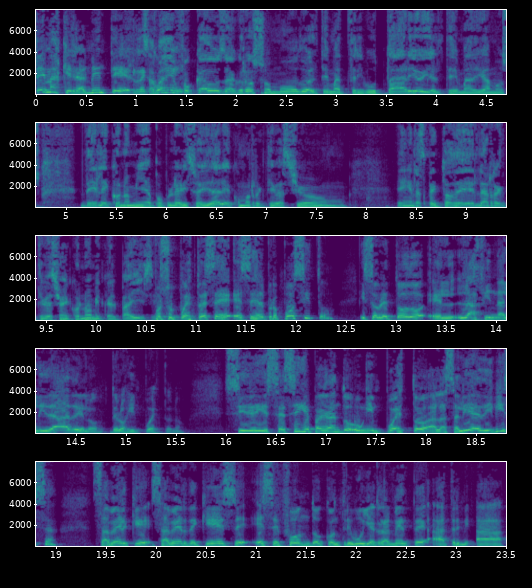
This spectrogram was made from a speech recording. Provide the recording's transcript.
temas que realmente Estaban enfocados a grosso modo al tema tributario y el tema, digamos, de la economía popular y solidaria como reactivación en el aspecto de la reactivación económica del país. Por supuesto, ese, ese es el propósito y sobre todo el, la finalidad de los, de los impuestos. ¿no? Si se sigue pagando un impuesto a la salida de divisa, saber, que, saber de que ese, ese fondo contribuye realmente a, a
